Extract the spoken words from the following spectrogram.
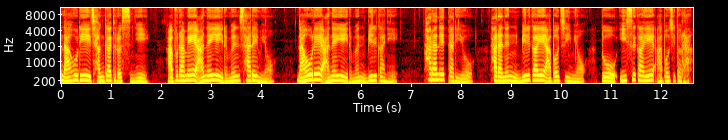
나홀이 장가 들었으니 아브람의 아내의 이름은 사레며 나홀의 아내의 이름은 밀가니 하란의 딸이요 하란은 밀가의 아버지이며 또 이스가의 아버지더라.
